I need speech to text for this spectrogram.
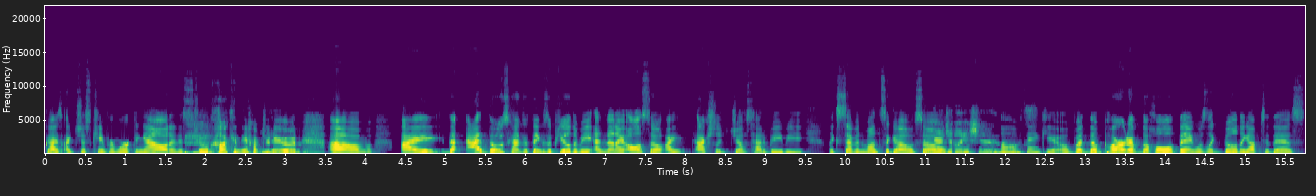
guys I just came from working out and it's two o'clock in the yeah afternoon. Um, I the I, those kinds of things appeal to me. And then I also I actually just had a baby like seven months ago. So congratulations. oh, thank you. But the part of the whole thing was like building up to this.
